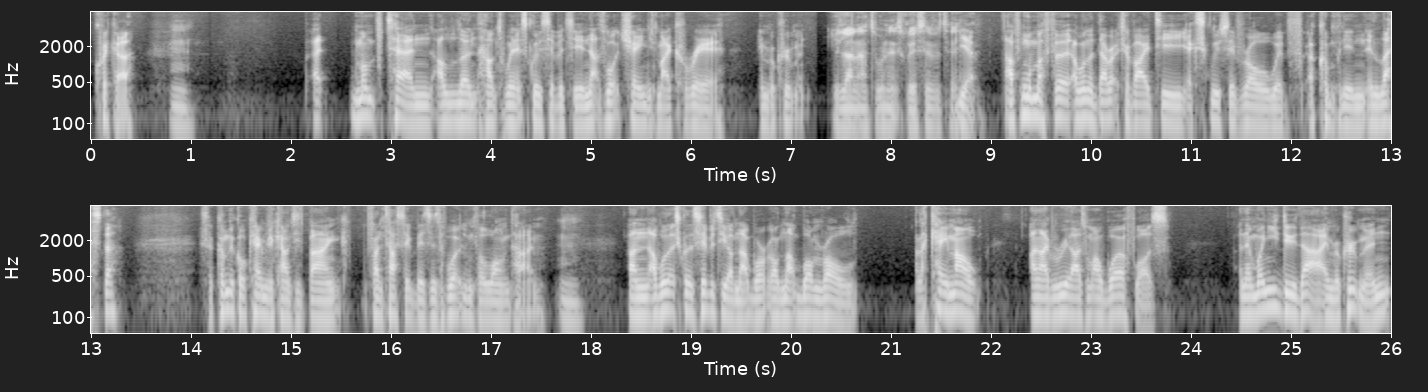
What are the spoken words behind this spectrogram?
quicker? Hmm. At month ten, I learned how to win exclusivity, and that's what changed my career in recruitment. You learn how to win exclusivity. Yeah, I've won my first. I won a director of IT exclusive role with a company in, in Leicester. It's a company called Cambridge Counties Bank. Fantastic business. I've worked with them for a long time, hmm. and I won exclusivity on that on that one role. And I came out and I realized what my worth was. And then when you do that in recruitment,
